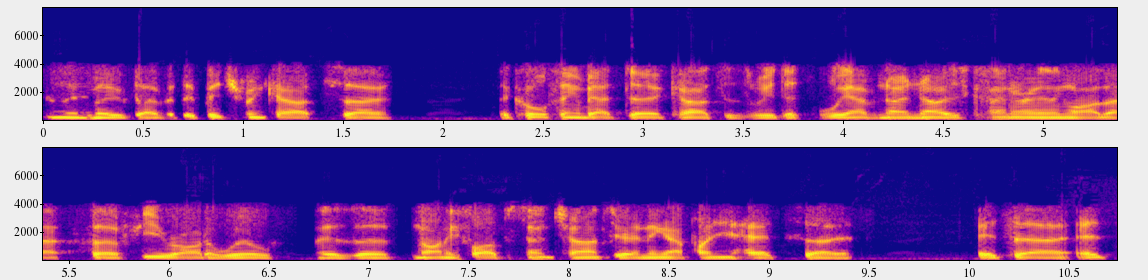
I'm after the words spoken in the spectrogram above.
and then moved over to bitumen karts. So the cool thing about dirt carts is we we have no nose cone or anything like that. So if you ride a wheel, there's a 95% chance you're ending up on your head. So it's uh, it's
